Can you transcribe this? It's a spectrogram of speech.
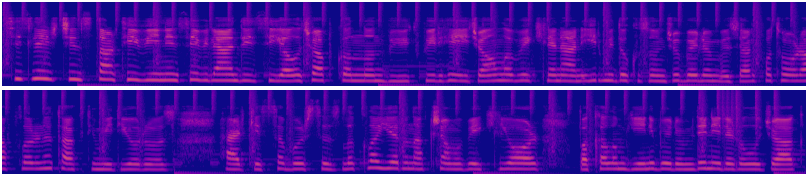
Sizler için Star TV'nin sevilen dizisi Yalı Çapkın'ın büyük bir heyecanla beklenen 29. bölüm özel fotoğraflarını takdim ediyoruz. Herkes sabırsızlıkla yarın akşamı bekliyor. Bakalım yeni bölümde neler olacak.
